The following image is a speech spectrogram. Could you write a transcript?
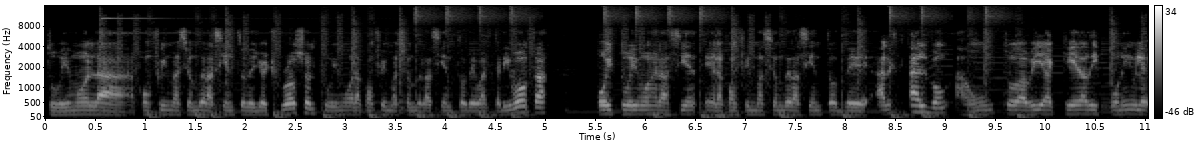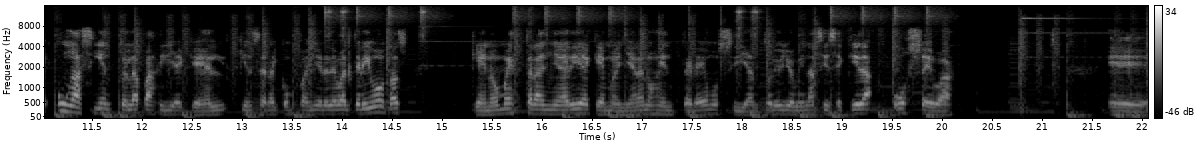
Tuvimos la confirmación del asiento de George Russell, tuvimos la confirmación del asiento de Valtteri Bottas, Hoy tuvimos eh, la confirmación del asiento de Alex Albon. Aún todavía queda disponible un asiento en la parrilla, que es el quien será el compañero de Valtteri Bottas. Que no me extrañaría que mañana nos enteremos si Antonio Giovinazzi se queda o se va. Eh,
